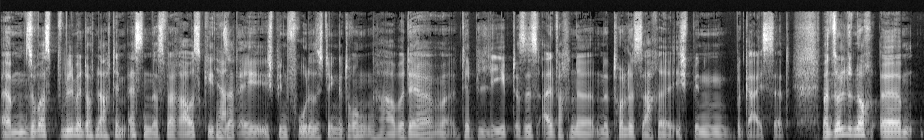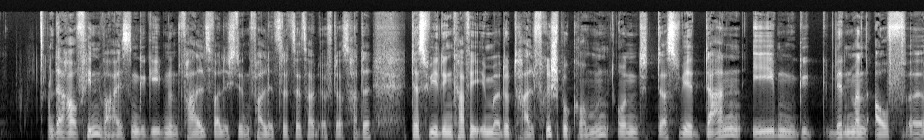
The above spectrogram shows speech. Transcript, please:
Ähm, sowas will man doch nach dem Essen, dass man rausgeht Ja. und sagt, ey, ich bin froh, dass ich den getrunken habe, der, der belebt. Das ist einfach eine, eine tolle Sache. Ich bin begeistert. Man sollte noch ähm, darauf hinweisen, gegebenenfalls, weil ich den Fall jetzt letzter Zeit öfters hatte, dass wir den Kaffee immer total frisch bekommen und dass wir dann eben, wenn man auf äh,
